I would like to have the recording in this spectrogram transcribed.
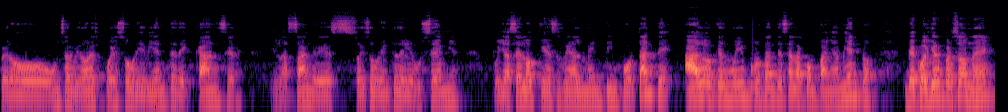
pero un servidor es pues sobreviviente de cáncer en la sangre, soy sobreviviente de leucemia, pues ya sé lo que es realmente importante. Algo que es muy importante es el acompañamiento de cualquier persona, ¿eh?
